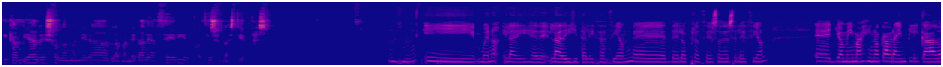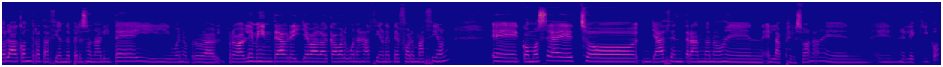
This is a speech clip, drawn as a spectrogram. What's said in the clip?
y cambiar eso, la manera, la manera de hacer y el proceso en las tiendas. Y bueno, y la, digitalización de, los procesos de selección, eh, yo me imagino que habrá implicado la contratación de personalité y bueno, probablemente habréis llevado a cabo algunas acciones de formación. Eh, ¿Cómo se ha hecho, ya centrándonos en, las personas, en, el equipo,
